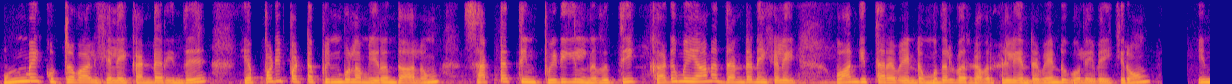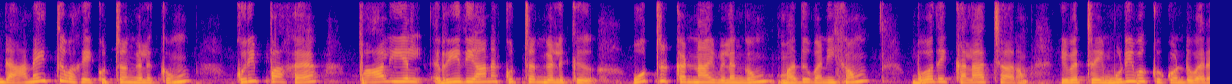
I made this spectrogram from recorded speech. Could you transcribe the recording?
உண்மை குற்றவாளிகளை கண்டறிந்து எப்படிப்பட்ட பின்புலம் இருந்தாலும் சட்டத்தின் பிடியில் நிறுத்தி கடுமையான தண்டனைகளை வாங்கித் தர வேண்டும் முதல்வர் அவர்கள் என்ற வேண்டுகோளை வைக்கிறோம். இந்த அனைத்து வகை குற்றங்களுக்கும் குறிப்பாக பாலியல் ரீதியான குற்றங்களுக்கு ஊற்றுக்கண்ணாய் விளங்கும் மது வணிகம் போதை கலாச்சாரம் இவற்றை முடிவுக்கு கொண்டு வர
